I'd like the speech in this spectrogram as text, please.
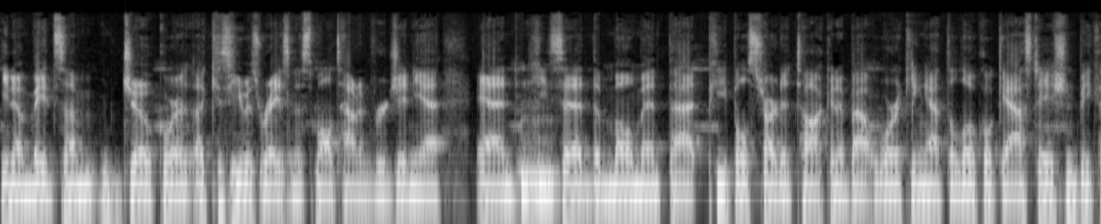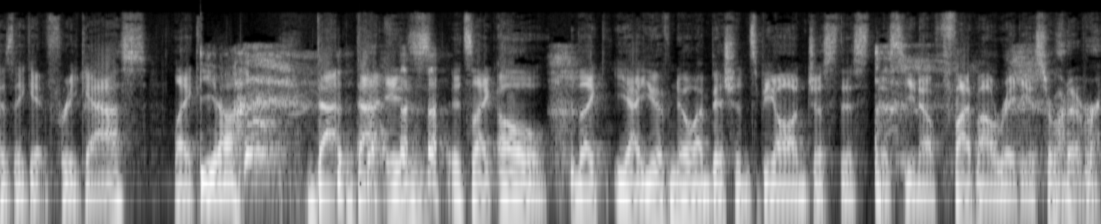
you know, made some joke where because he was raised in a small town in Virginia, and mm-hmm. he said the moment that people started talking about working at the local gas station because they get free gas, like yeah, that that is it's like oh, like yeah, you have no ambitions beyond just this this you know five mile radius or whatever.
